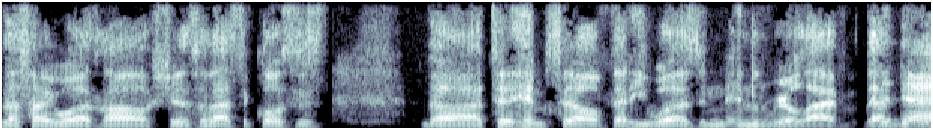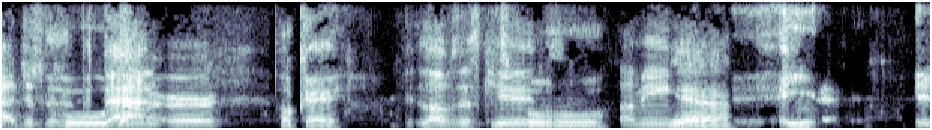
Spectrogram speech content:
That's how he was. Oh shit! So that's the closest uh, to himself that he was in, in real life. That the dad, just the- the cool, dad. down to earth, Okay, loves his It's kids. cool. I mean, Yeah. Eh, eh, eh,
